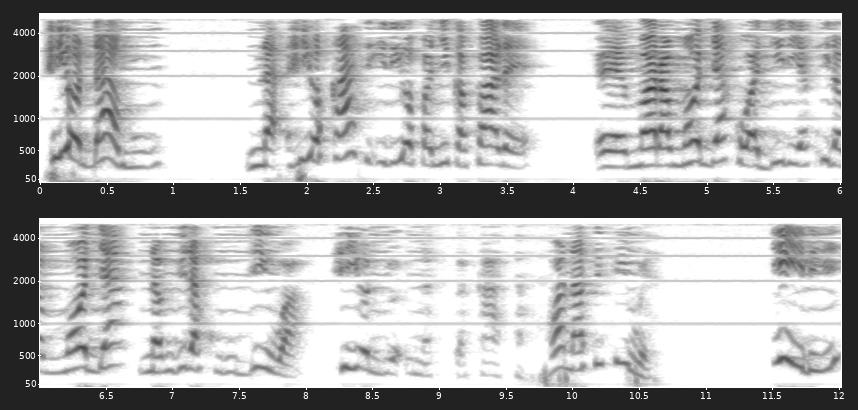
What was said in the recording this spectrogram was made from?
hiyo damu na hiyo kazi iliyofanyika pale e, mara moja kwa ajili ya kila mmoja na bila kurudiwa hiyo ndio inatutakasa bwana asifiwe ili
